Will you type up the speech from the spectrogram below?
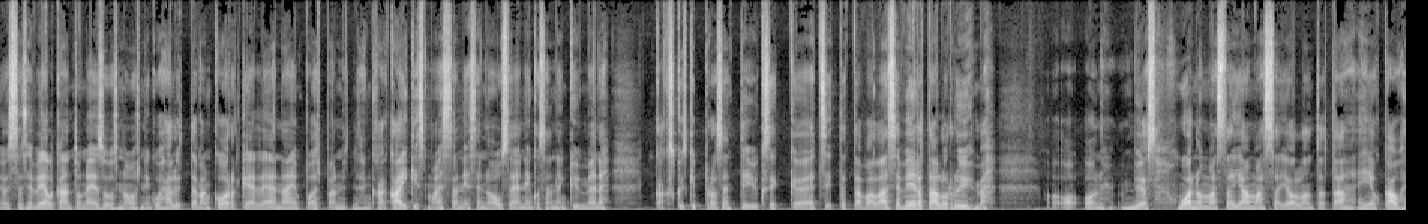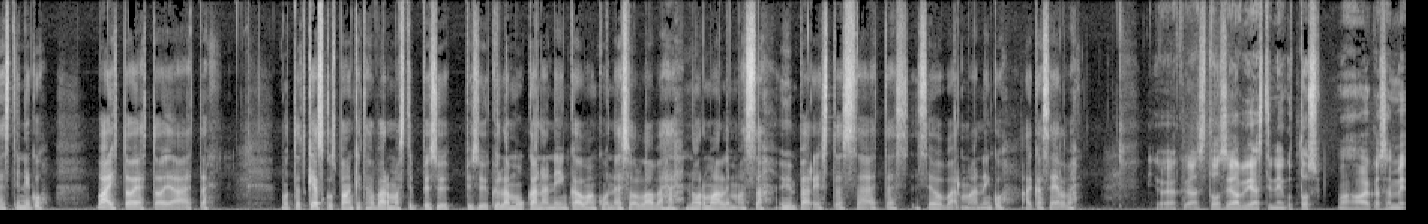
joissa se velkaantuneisuus nousi niin kuin hälyttävän korkealle ja näin poispäin. Nyt kaikissa maissa niin se nousee niin kuin 10-20 prosenttiyksikköä, että sitten tavallaan se vertailuryhmä on myös huonommassa jamassa, jolloin tota, ei ole kauheasti niin kuin vaihtoehtoja, että mutta että keskuspankithan varmasti pysyy, pysyy kyllä mukana niin kauan, kunnes ollaan vähän normaalimmassa ympäristössä, että se on varmaan niin kuin aika selvä. Joo, ja kyllä se tosiaan viesti, niin kuin tuossa vähän aikaisemmin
